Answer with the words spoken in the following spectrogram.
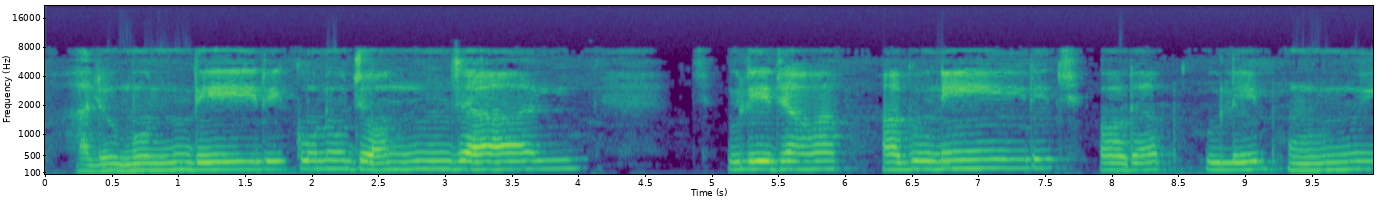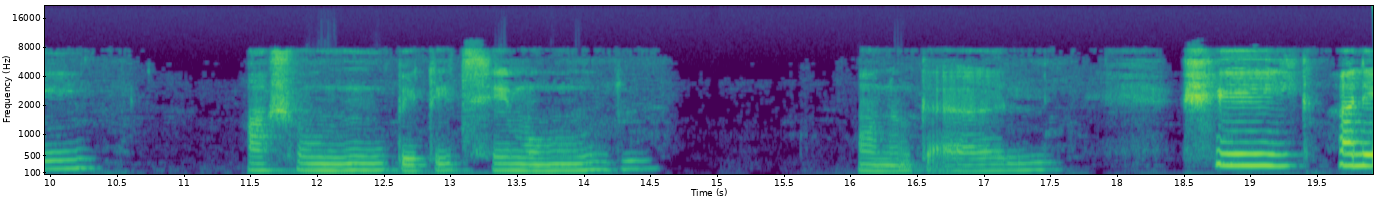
ভালো মন্দের কোনো জঞ্জাল চলে যাওয়া ফাগুনের ছড়া ফুলে ভুঁই। আসন পেতেছে মোর অনকাল। সেইখানে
